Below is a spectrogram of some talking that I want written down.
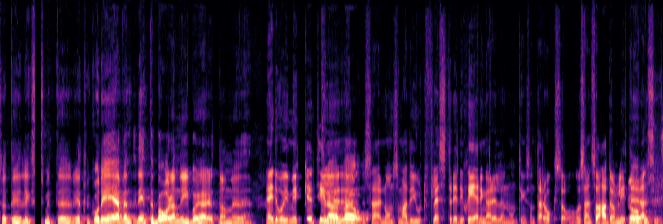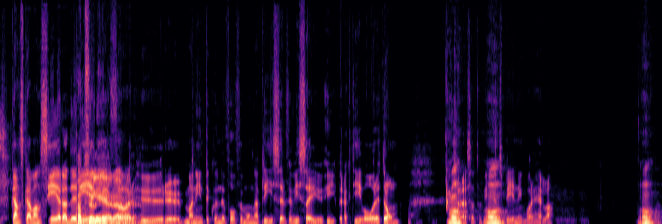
Så att det är liksom inte jättemycket. Och det är, även, det är inte bara nybörjare, utan... Eh, Nej, det var ju mycket till Till alla eh, så här, någon som hade gjort flest redigeringar eller någonting sånt där också. Och sen så hade de lite ja, ganska avancerade regler för hur man inte kunde få för många priser, för vissa är ju hyperaktiva året om. Ja, Sådär, så att de fick ja. en spridning på det hela. Ja.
